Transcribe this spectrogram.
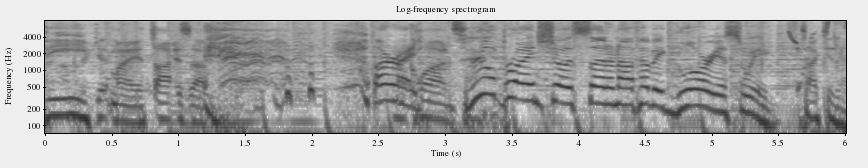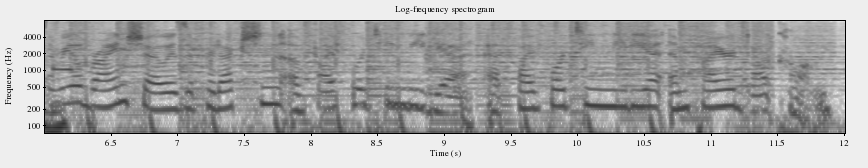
The Get my thighs up. all right, quads. Real Brian Show is signing off. Have a glorious week. Talk to you The then. Real Brian Show is a production of 514 Media at 514mediaempire.com.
